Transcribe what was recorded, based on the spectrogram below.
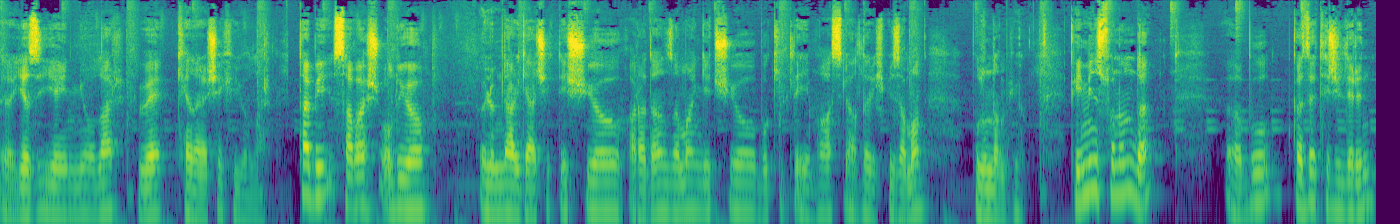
e, yazı yayınlıyorlar ve kenara çekiliyorlar. Tabi savaş oluyor, ölümler gerçekleşiyor, aradan zaman geçiyor, bu kitle imha silahları hiçbir zaman bulunamıyor. Filmin sonunda bu gazetecilerin,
